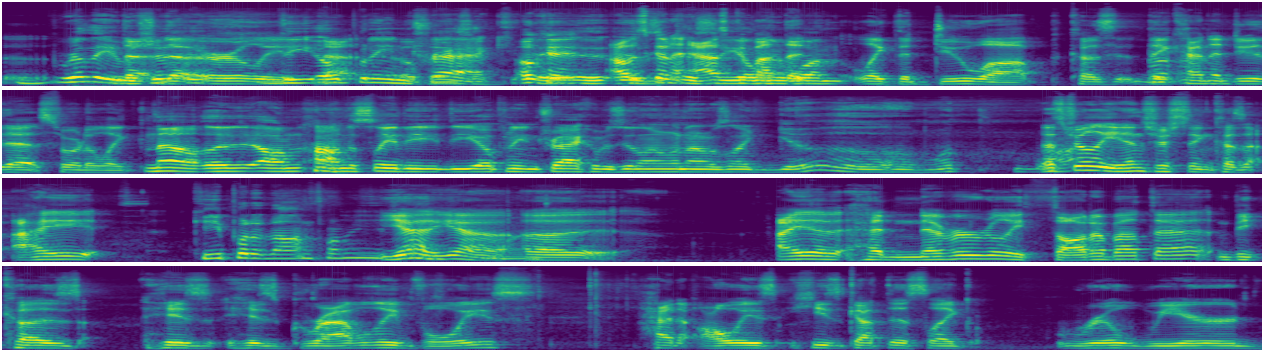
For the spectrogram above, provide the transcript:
Really, it the, was the just, early the opening opening track. song. Okay, is- I was going to ask the about the one- like the doo wop because they kind of do that sort of like. No, uh, on, honestly, the, the opening track was the only one I was like, "Ugh, what? That's really interesting because I Can you put it on for me?" Yeah, yeah. Uh, I had never really thought about that because his his gravelly voice had always he's got this like real weird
